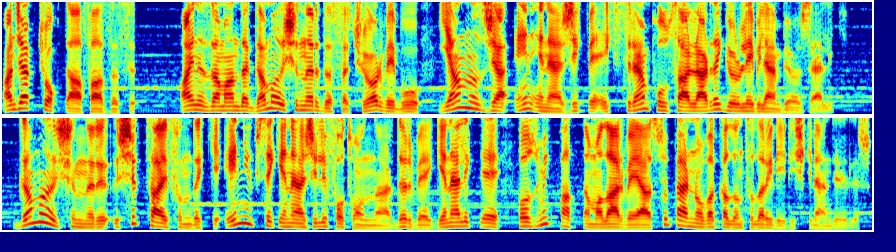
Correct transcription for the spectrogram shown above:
Ancak çok daha fazlası. Aynı zamanda gama ışınları da saçıyor ve bu yalnızca en enerjik ve ekstrem pulsarlarda görülebilen bir özellik. Gama ışınları ışık tayfındaki en yüksek enerjili fotonlardır ve genellikle kozmik patlamalar veya süpernova kalıntıları ile ilişkilendirilir.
